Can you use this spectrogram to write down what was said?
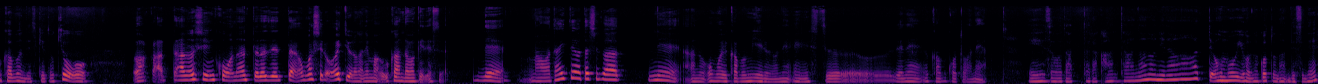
浮かぶんですけど今日分かったあのシーンこうなったら絶対面白いっていうのがね、まあ、浮かんだわけです。で、まあ、大体私がねあの思い浮かぶ見えるのね演出でね浮かぶことはね映像だったら簡単なのになって思うようなことなんですね。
